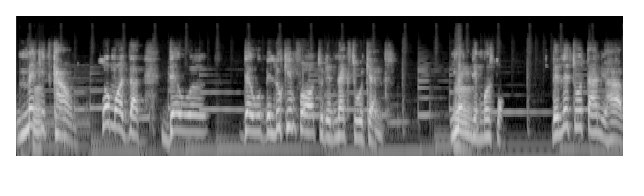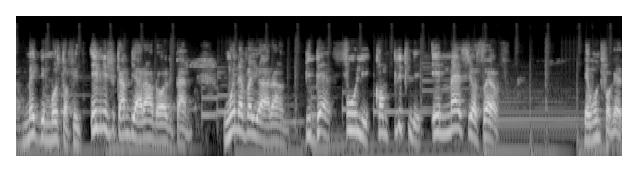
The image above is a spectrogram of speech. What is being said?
Make hmm. it count so much that they will they will be looking forward to the next weekend. Make mm. the most of it. The little time you have, make the most of it. Even if you can't be around all the time, whenever you're around, be there fully, completely, immerse yourself. They won't forget.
